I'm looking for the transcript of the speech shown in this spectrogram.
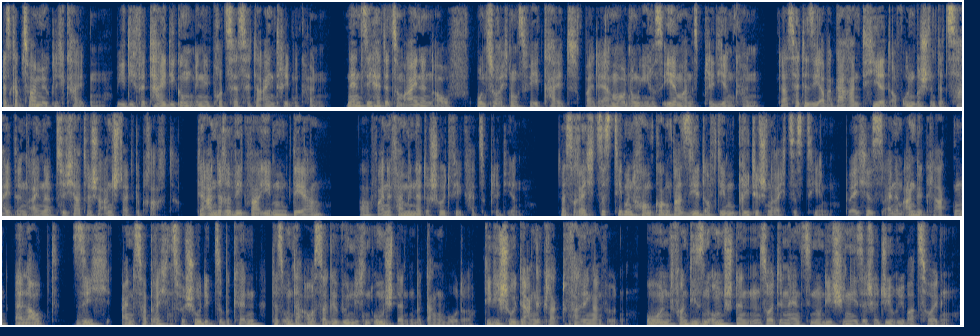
Es gab zwei Möglichkeiten, wie die Verteidigung in den Prozess hätte eintreten können. Nancy hätte zum einen auf Unzurechnungsfähigkeit bei der Ermordung ihres Ehemannes plädieren können. Das hätte sie aber garantiert auf unbestimmte Zeit in eine psychiatrische Anstalt gebracht. Der andere Weg war eben der, auf eine verminderte Schuldfähigkeit zu plädieren. Das Rechtssystem in Hongkong basiert auf dem britischen Rechtssystem, welches einem Angeklagten erlaubt, sich eines Verbrechens für schuldig zu bekennen, das unter außergewöhnlichen Umständen begangen wurde, die die Schuld der Angeklagten verringern würden. Und von diesen Umständen sollte Nancy nun die chinesische Jury überzeugen.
